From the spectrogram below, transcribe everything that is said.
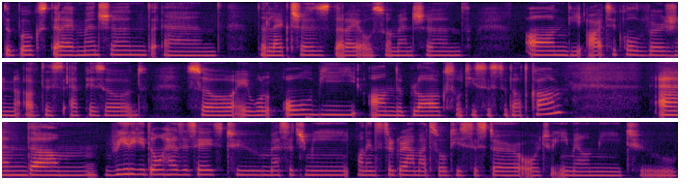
the books that I've mentioned and the lectures that I also mentioned on the article version of this episode. So it will all be on the blog saltysister.com. And um, really don't hesitate to message me on Instagram at Salty Sister or to email me to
